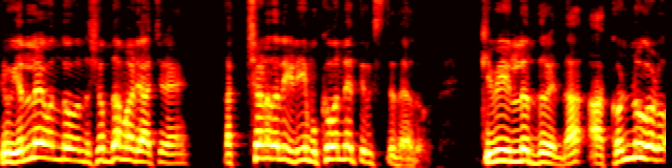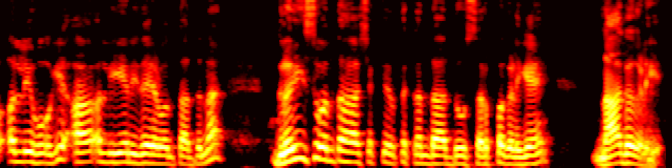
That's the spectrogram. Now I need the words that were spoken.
ನೀವು ಎಲ್ಲೇ ಒಂದು ಒಂದು ಶಬ್ದ ಮಾಡಿ ಆಚರೆ ತಕ್ಷಣದಲ್ಲಿ ಇಡೀ ಮುಖವನ್ನೇ ತಿರುಗಿಸ್ತಿದೆ ಅದು. ಕಿವಿ ಇಲ್ಲದ್ದರಿಂದ ಆ ಕಣ್ಣುಗಳು ಅಲ್ಲಿ ಹೋಗಿ, ಆ ಅಲ್ಲಿ ಏನಿದೆ ಹೇಳುವಂಥದ್ದನ್ನು ಗ್ರಹಿಸುವಂತಹ ಶಕ್ತಿ ಇರತಕ್ಕಂಥದ್ದು ಸರ್ಪಗಳಿಗೆ, ನಾಗಗಳಿಗೆ.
